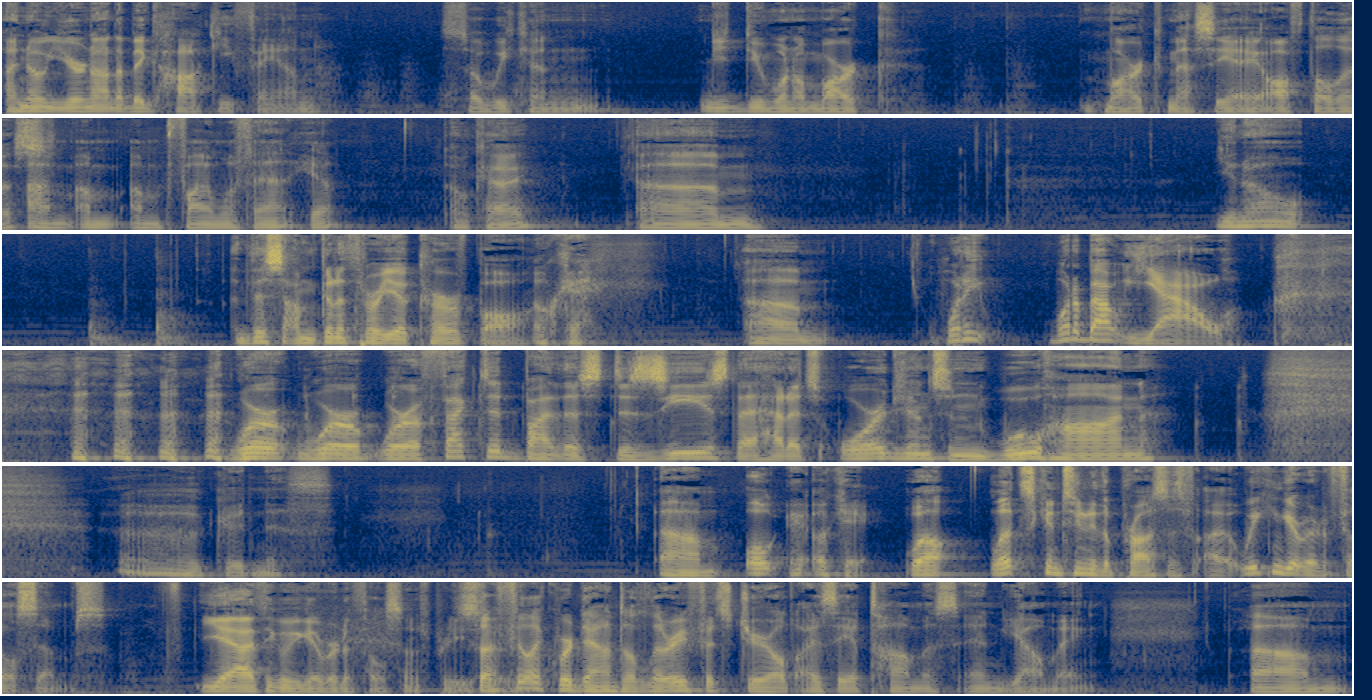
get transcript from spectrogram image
I know you're not a big hockey fan, so we can. You, do you want to mark Mark Messier off the list? I'm I'm I'm fine with that. Yep. okay. Um, you know, this I'm going to throw you a curveball. Okay. What do you, What about Yao? we're we're we're affected by this disease that had its origins in Wuhan. oh goodness. Um. Okay. Okay. Well, let's continue the process. Uh, we can get rid of Phil Simms. Yeah, I think we get rid of Phil Simms pretty easily. So I feel like we're down to Larry Fitzgerald, Isiah Thomas, and Yao Ming. Um,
